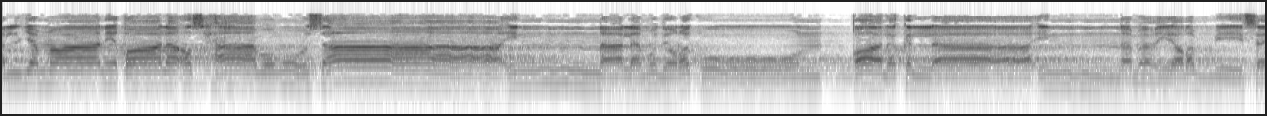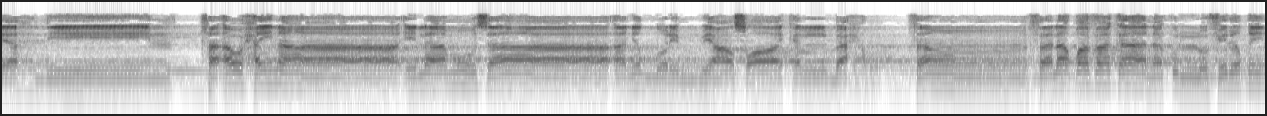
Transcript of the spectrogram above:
الجمعان قال أصحاب موسى إنا لمدركون. قال كلا إن معي ربي سيهدين. فأوحينا إلى موسى أن اضرب بعصاك البحر فانفلق فكان كل فرق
